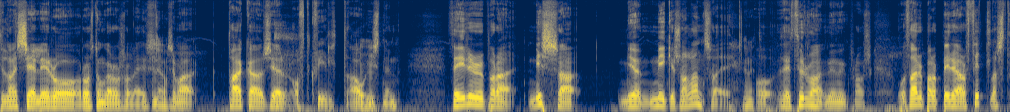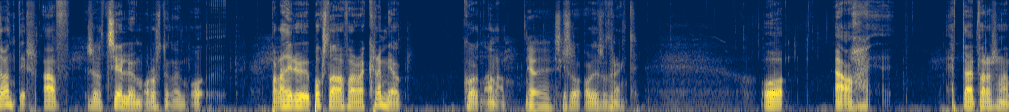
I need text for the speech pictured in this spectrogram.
til dæmis selir og róstungar og svoleiðis Já. sem að taka sér oft kvíld á Mhm. ísnum. Þeir eru bara að missa mjög mikið svona landsvæði og þeir þurfa mjög mikið plás og það eru bara að byrja að fylla strandir af selum og róstungum og bara þeir eru bókstæðar að fara að kremja hvort annan Já, já, skil svo, orðið svo þröngt og já þetta er bara svona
